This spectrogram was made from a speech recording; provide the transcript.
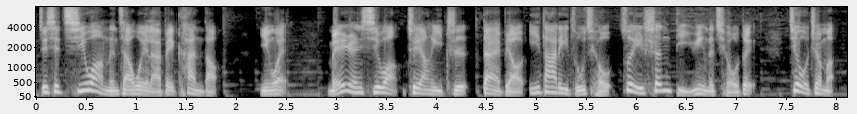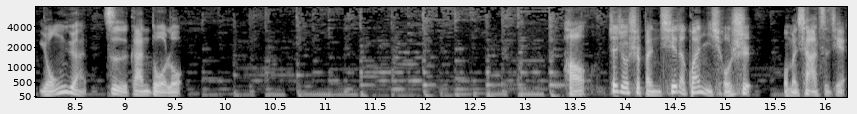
这些期望能在未来被看到，因为没人希望这样一支代表意大利足球最深底蕴的球队就这么永远自甘堕落。好，这就是本期的观你球事，我们下次见。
